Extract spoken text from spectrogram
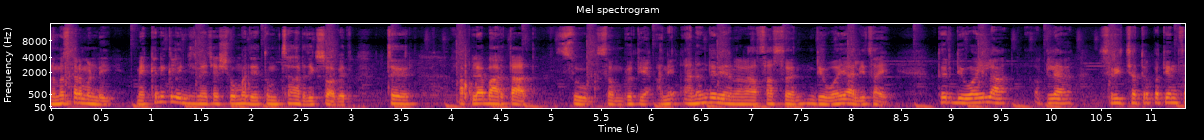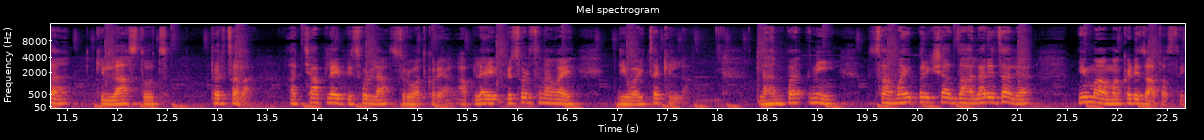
नमस्कार मंडळी मेकॅनिकल इंजिनिअरच्या शोमध्ये तुमचं हार्दिक स्वागत. तर आपल्या भारतात सुख समृद्धी आणि आनंद देणारा असा सण दिवाळी आलीच आहे. तर दिवाळीला आपल्या श्री छत्रपतींचा किल्ला असतोच. तर चला आजच्या आपल्या एपिसोडला सुरुवात करूया. आपल्या एपिसोडचं नाव आहे दिवाळीचा किल्ला. लहानपणी सामायिक परीक्षा झाल्या रे झाल्या मी मामाकडे जात असते.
